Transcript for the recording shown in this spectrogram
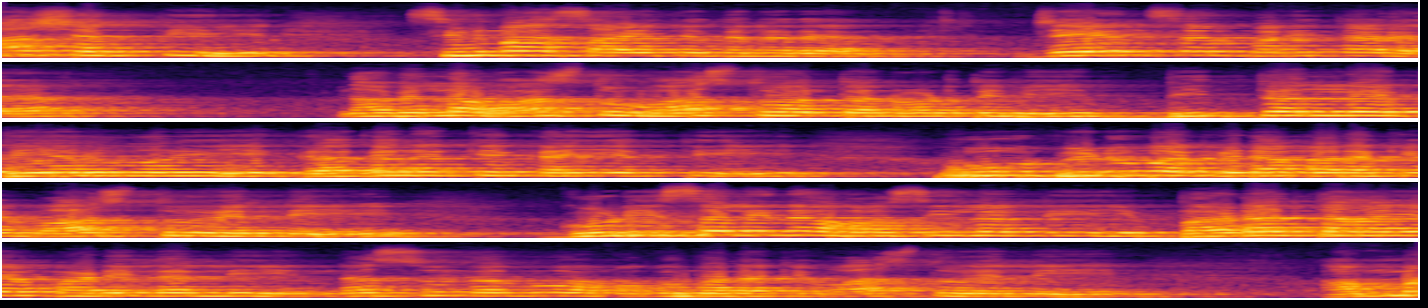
ಆ ಶಕ್ತಿ ಸಿನಿಮಾ ಸಾಹಿತ್ಯದಲ್ಲಿದೆ. ಜಯಂತ್ ಸರ್ ಬರೀತಾರೆ, ನಾವೆಲ್ಲ ವಾಸ್ತು ವಾಸ್ತು ಅಂತ ನೋಡ್ತೀವಿ. ಬಿದ್ದಲ್ಲೇ ಬೇರೂರಿ ಗಗನಕ್ಕೆ ಕೈ ಎತ್ತಿ, ಹೂ ಬಿಡುವ ಗಿಡ ಮರಕ್ಕೆ ವಾಸ್ತು ಎಲ್ಲಿ. ಗುಡಿಸಲಿನ ಹೊಸಿಲಲ್ಲಿ ಬಡತಾಯ ಮಡಿಲಲ್ಲಿ, ನಸು ನಗುವ ಮಗು ಮರಕ್ಕೆ ವಾಸ್ತು ಎಲ್ಲಿ. ಅಮ್ಮ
